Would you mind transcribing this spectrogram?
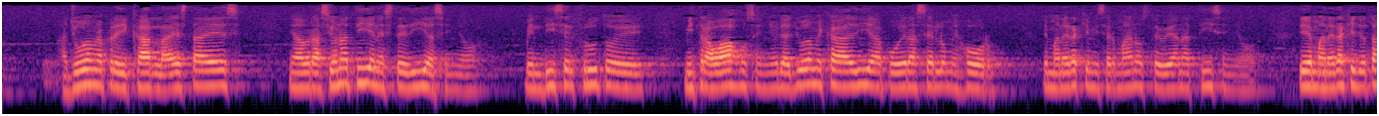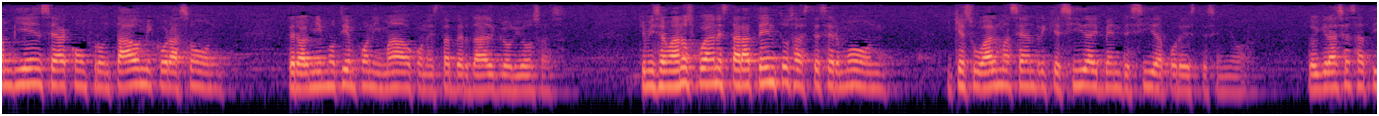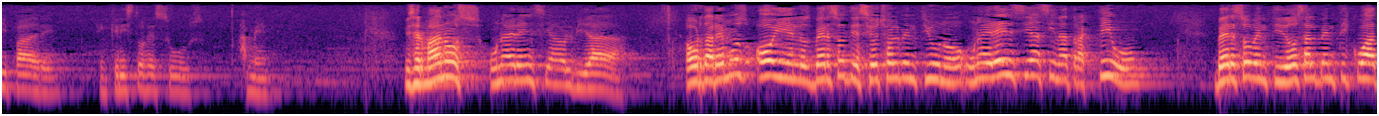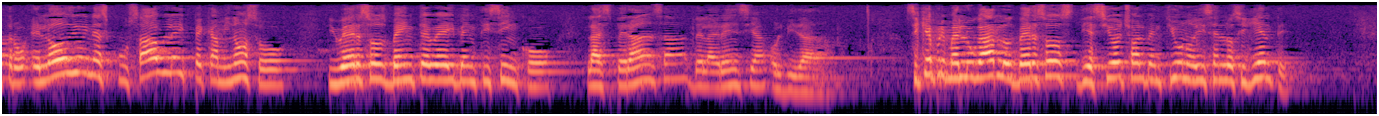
Ayúdame a predicarla. Esta es mi adoración a ti en este día, Señor. Bendice el fruto de mi trabajo, Señor, y ayúdame cada día a poder hacerlo mejor, de manera que mis hermanos te vean a ti, Señor, y de manera que yo también sea confrontado en mi corazón, pero al mismo tiempo animado con estas verdades gloriosas. Que mis hermanos puedan estar atentos a este sermón y que su alma sea enriquecida y bendecida por este Señor. Doy gracias a ti, Padre, en Cristo Jesús. Amén. Mis hermanos, una herencia olvidada. Abordaremos hoy en los versos 18 al 21 una herencia sin atractivo, verso 22 al 24, el odio inexcusable y pecaminoso, y versos 20b y 25, la esperanza de la herencia olvidada. Así que en primer lugar, los versos 18 al 21 dicen lo siguiente.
